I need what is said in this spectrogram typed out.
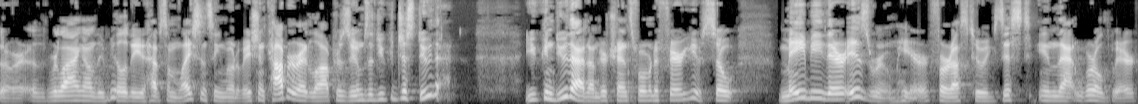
or relying on the ability to have some licensing motivation, copyright law presumes that you could just do that. You can do that under transformative fair use. So maybe there is room here for us to exist in that world where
